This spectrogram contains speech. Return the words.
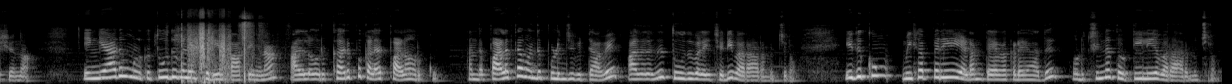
விஷயம்தான். எங்கேயாவது உங்களுக்கு தூதுவளை செடியை பார்த்தீங்கன்னா அதில் ஒரு கருப்பு கலர் பழம் இருக்கும். அந்த பழத்தை வந்து புழிஞ்சு விட்டாவே அதுலேருந்து தூதுவளை செடி வர ஆரம்பிச்சிடும் இதுக்கும் மிகப்பெரிய இடம் தேவை கிடையாது. ஒரு சின்ன தொட்டிலேயே வர ஆரம்பிச்சிடும்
